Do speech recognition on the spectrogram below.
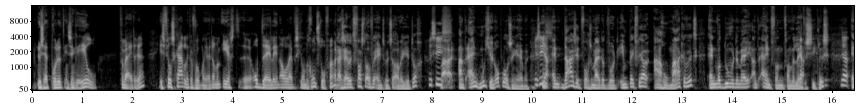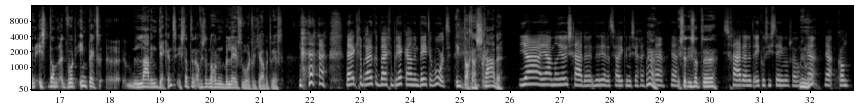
Dus het product in zijn geheel verwijderen is veel schadelijker voor het milieu dan hem eerst eh, opdelen in allerlei verschillende grondstoffen. Maar daar zijn we het vast over eens met z'n allen hier, toch? Precies. Maar aan het eind moet je een oplossing hebben. Precies. Ja, en daar zit volgens mij dat woord impact van jou. A, hoe maken we het? En wat doen we ermee aan het eind van, van de levenscyclus? Ja. En is dan het woord impact eh, ladingdekkend? Is dat een, of is dat nog een beleefd woord wat jou betreft? Nee, ik gebruik het bij gebrek aan een beter woord. Ik dacht aan schade. Ja, ja, milieuschade. De- Ja, dat zou je kunnen zeggen. Ja. Ja, ja. Is dat, is dat eh, Schade aan het ecosysteem of zo. Ja, ja, kan.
